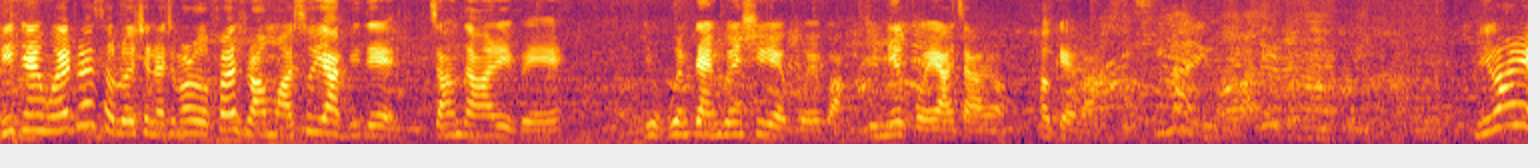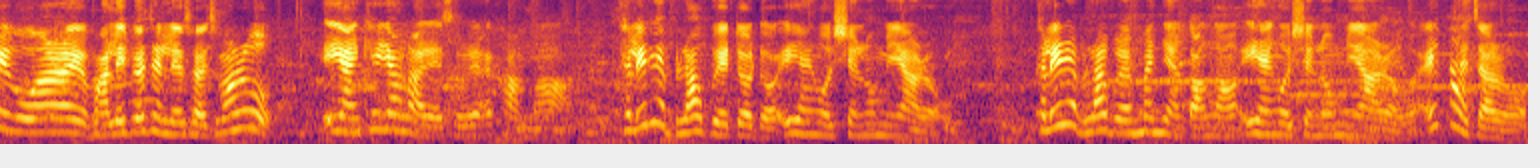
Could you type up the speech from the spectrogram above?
ဒီပြိုင်ပွဲအတွက်ဆိုလို့ရှိရင်တော့ကျမတို့ first round မှာဆုရပြီးတဲ့ចောင်းသားတွေပဲဒီဝင်ပြိုင်ခွင့်ရှိတဲ့ပွဲပါဒီနေ့ပွဲရကြတော့ဟုတ်ကဲ့ပါမိဘတွေကိုကတော့ဘာလေးပြောချင်လဲဆိုတော့ကျမတို့ AI ခက်ရောက်လာတယ်ဆိုတဲ့အခါမှာကလေးတွေဘလောက်ပဲတော့တော့ AI ကိုရှင်လို့မရတော့ဘူးကလေးတွေဘလောက်ပဲမှတ်ညံကောင်းကောင်း AI ကိုရှင်လို့မရတော့ဘူးအဲ့ခါကျတော့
